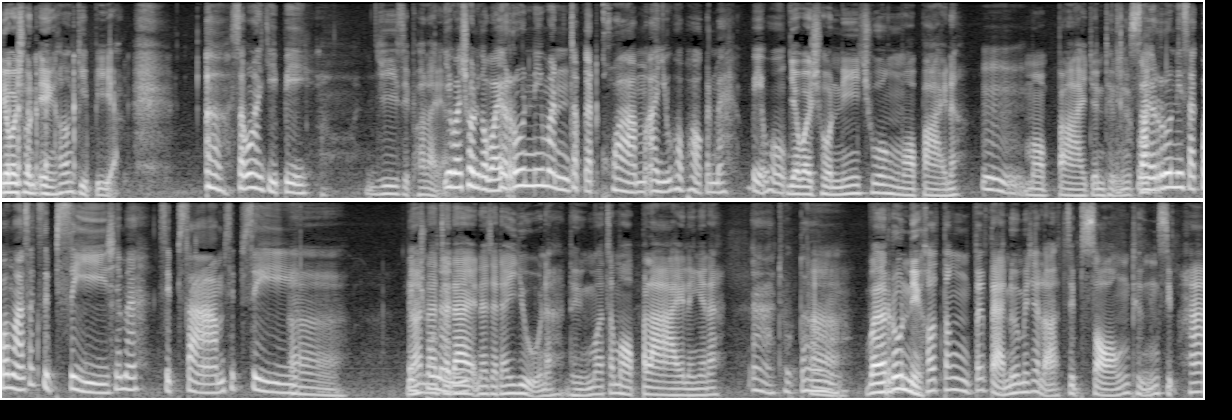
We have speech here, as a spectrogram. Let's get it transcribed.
เยาวชนเองเขาต้องกี่ปีอะเออสักประมาณกี่ปียี่สิบเท่าไหร่อะเยาวชนกับวัยรุ่นนี่มันจำกัดความอายุพอๆกันไหมปิยพงศ์เยาวชนนี่ช่วงมปลายนะอืมมปลายจนถึงสัวัยรุ่นนี่สักประมาณสักสิบสี่ใช่ไหมสิบสามสิบสี่เออเป็นน่าช่วงนั้นน่าจะได้น่าจะได้อยู่นะ ถึงว่าจะมปลายอะไรเงี้ยนะ อ่าถูกต้องอ่าวัยรุ่นนี่เขาต้องตั้งแต่นู้นไม่ใช่เหรอสิบสองถึงสิบห้า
